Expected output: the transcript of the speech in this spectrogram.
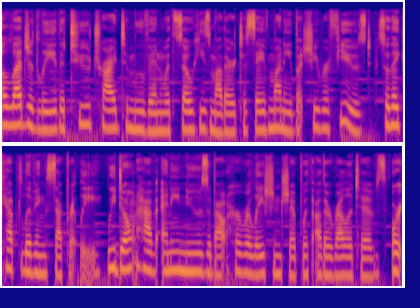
Allegedly, the two tried to move in with Sohee's mother to save money, but she refused, so they kept living separately. We don't have any news about her relationship with other relatives, or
